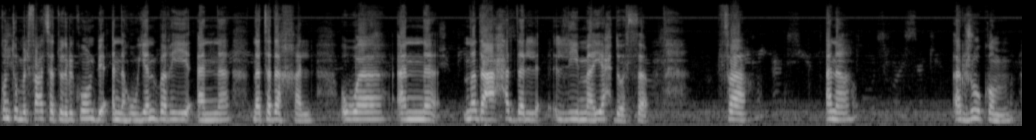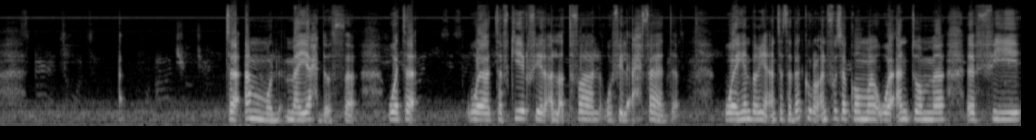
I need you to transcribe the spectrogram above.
كنتم بالفعل ستدركون بأنه ينبغي أن نتدخل وأن نضع حدا لما يحدث. فأنا أرجوكم تأمل ما يحدث وت... وتفكير في الأطفال وفي الأحفاد. وينبغي أن تتذكروا أنفسكم وأنتم في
